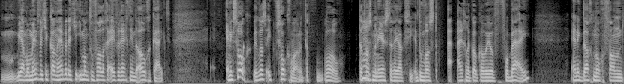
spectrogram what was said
mm, ja, moment wat je kan hebben... dat je iemand toevallig even recht in de ogen kijkt. En ik schrok. Ik, was, ik schrok gewoon. Ik dacht, wow. Dat Ja. was mijn eerste reactie. En toen was het e- eigenlijk ook alweer voorbij. En ik dacht nog van,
